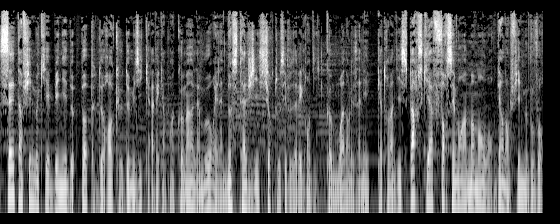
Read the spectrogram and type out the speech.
C'est un film qui est baigné de pop, de rock, de musique, avec un point commun, l'amour et la nostalgie, surtout si vous avez grandi, comme moi, dans les années 90. Parce qu'il y a forcément un moment où en regardant le film, vous vous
